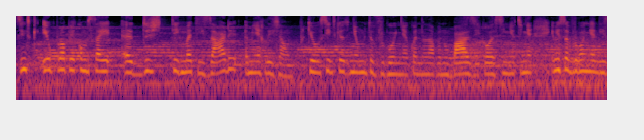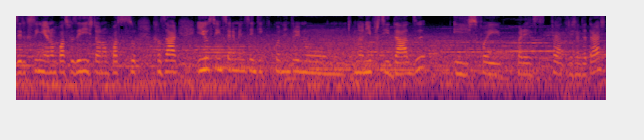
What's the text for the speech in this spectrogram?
sinto que eu própria comecei a destigmatizar a minha religião, porque eu sinto que eu tinha muita vergonha quando andava no básico ou assim, eu tinha imensa vergonha de dizer que sim, eu não posso fazer isto, eu não posso rezar. E eu sinceramente senti que quando entrei no, na universidade e isso foi, parece, foi há três anos atrás,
